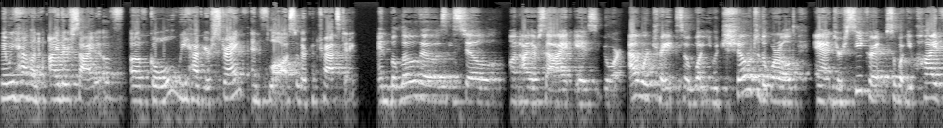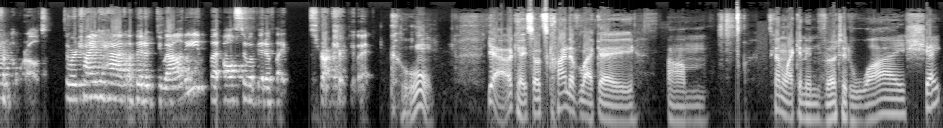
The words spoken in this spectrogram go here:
Then we have on either side of, of goal, we have your strength and flaws, so they're contrasting. And below those, and still on either side, is your outward trait, so what you would show to the world, and your secret, so what you hide from the world. So we're trying to have a bit of duality, but also a bit of like structure to it. Cool. Yeah. Okay. So it's kind of like a, um, it's kind of like an inverted Y shape.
